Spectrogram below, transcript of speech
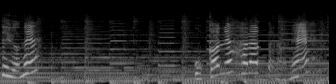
てよね。お金払ったらね。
